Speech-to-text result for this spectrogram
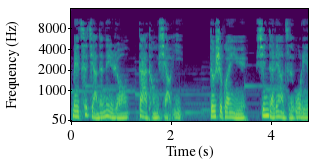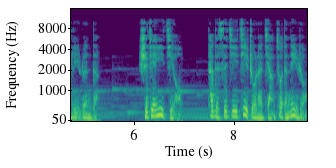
每次讲的内容大同小异，都是关于新的量子物理理论的。时间一久，他的司机记住了讲座的内容。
